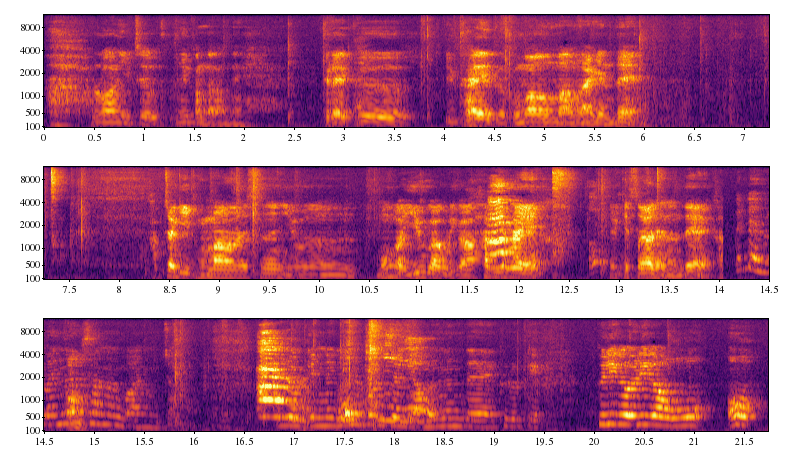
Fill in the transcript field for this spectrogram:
하, 로한이 이제 근육감 나갔네. 그래 그 유카의 그 고마운 마음은 알겠는데 갑자기 100만 원을 쓰는 이유는 뭔가 이유가 우리가 합의하에 이렇게 써야 되는데 가- 근데 맨날 어. 사는 거 아니잖아 이렇게 내가 해본 적이 없는데 그렇게 그리고 우리가 오, 어,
